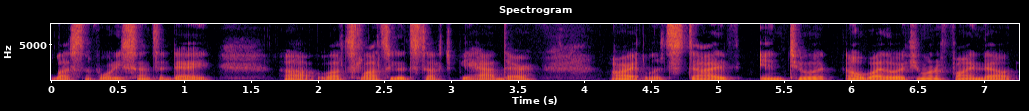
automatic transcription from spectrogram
less than 40 cents a day. Uh, lots, lots of good stuff to be had there. All right, let's dive into it. Oh, by the way, if you want to find out,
